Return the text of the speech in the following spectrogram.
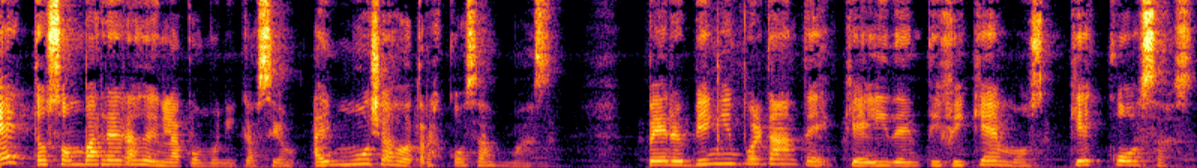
Estos son barreras en la comunicación. Hay muchas otras cosas más. Pero es bien importante que identifiquemos qué cosas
